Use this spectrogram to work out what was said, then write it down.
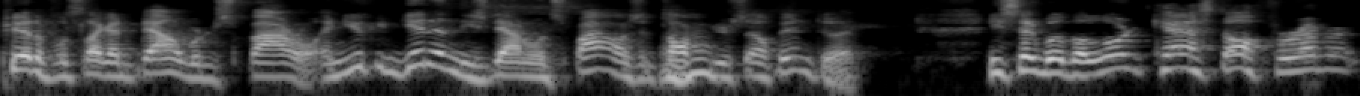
pitiful. It's like a downward spiral. And you can get in these downward spirals and talk Mhm. yourself into it. He said, Will the Lord cast off forever?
